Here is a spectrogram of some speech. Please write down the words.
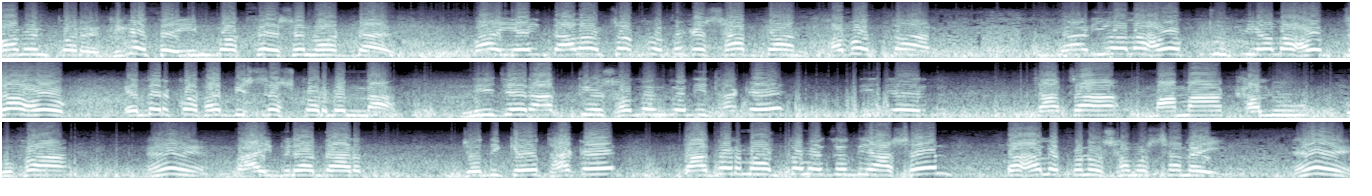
কমেন্ট করে, ঠিক আছে ইনবক্সে এসে নোট দেয়। ভাই, এই দালাল চক্র থেকে সাবধান, খবরদার। গাড়িওয়ালা হোক, টুপিওয়ালা হোক, যা হোক, এদের কথা বিশ্বাস করবেন না। নিজের আত্মীয় স্বজন যদি থাকে, নিজের চাচা, মামা, খালু, ফুফা হ্যাঁ ভাই বিরাদার যদি কেউ থাকে, তাদের মাধ্যমে যদি আসেন, তাহলে কোনো সমস্যা নেই। হ্যাঁ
